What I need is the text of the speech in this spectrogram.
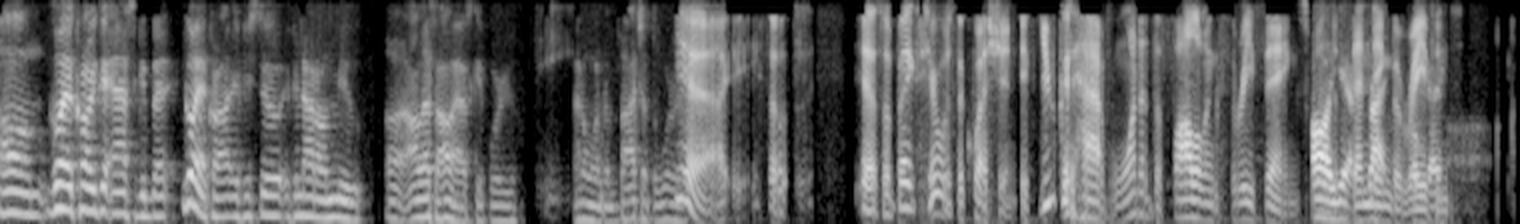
Um, go ahead, Carl. You can ask it, but go ahead, Carl. If you're still, if you're not on mute, uh, unless I'll ask it for you. I don't want to botch up the word. Yeah. So, yeah. So, Banks, here was the question: If you could have one of the following three things while oh, yeah, defending right. the Ravens, okay.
